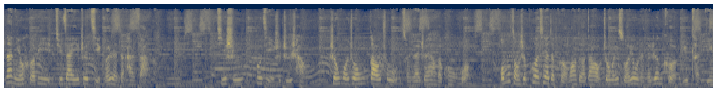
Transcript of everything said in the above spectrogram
那你又何必去在意这几个人的看法呢？其实不仅是职场，生活中到处存在这样的困惑。我们总是迫切地渴望得到周围所有人的认可与肯定，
